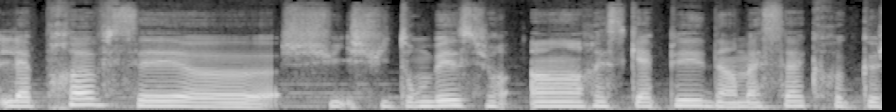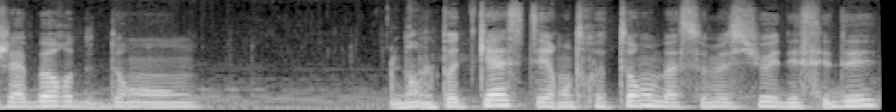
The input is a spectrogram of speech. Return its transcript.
La preuve, c'est, euh, je suis, tombée sur un rescapé d'un massacre que j'aborde dans dans le podcast et entre temps, bah, ce monsieur est décédé.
